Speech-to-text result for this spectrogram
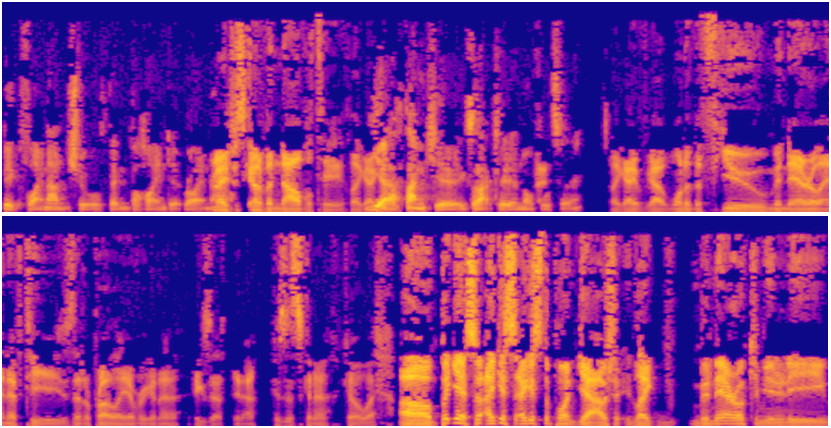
big financial thing behind it right now. Right, just kind of a novelty. Like, I yeah, thank you. Exactly, a novelty. Like I've got one of the few Monero NFTs that are probably ever gonna exist, you know, cause it's gonna go away. Um, but yeah, so I guess, I guess the point, yeah, I was like Monero community,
